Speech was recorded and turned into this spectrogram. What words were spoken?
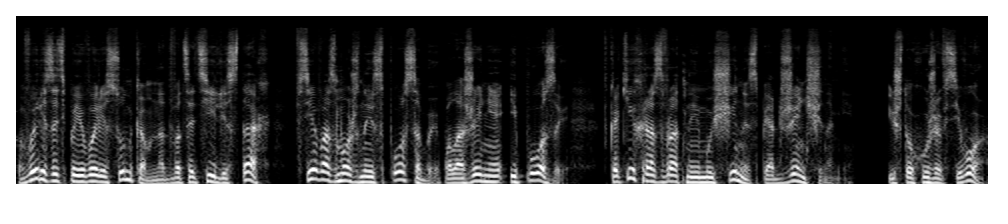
вырезать по его рисункам на 20 листах все возможные способы, положения и позы, в каких развратные мужчины спят женщинами. И что хуже всего,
